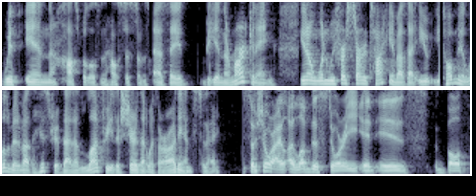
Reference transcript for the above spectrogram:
within hospitals and health systems as they begin their marketing. You know, when we first started talking about that, you, you told me a little bit about the history of that. I'd love for you to share that with our audience today. So sure, I, I love this story. It is both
